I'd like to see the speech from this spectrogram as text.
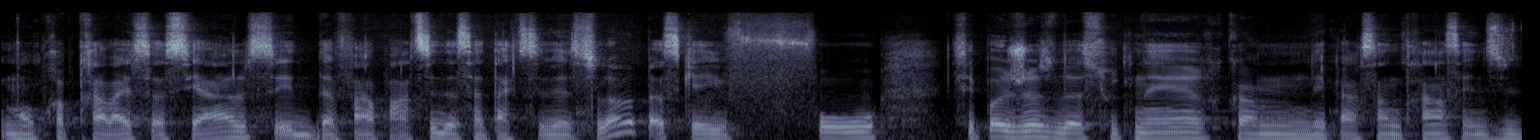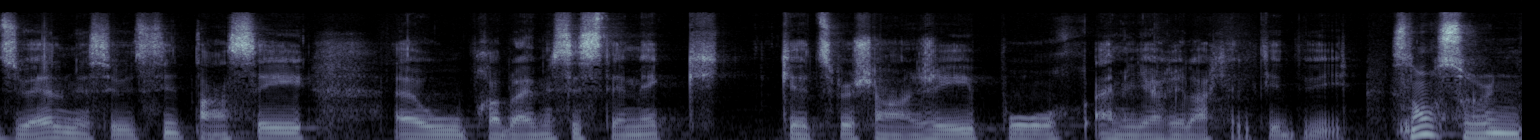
mon propre travail social, c'est de faire partie de cet activiste-là, parce qu'il faut... C'est pas juste de soutenir comme des personnes trans individuelles, mais c'est aussi de penser euh, aux problèmes systémiques que tu peux changer pour améliorer leur qualité de vie. Sinon, sur une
